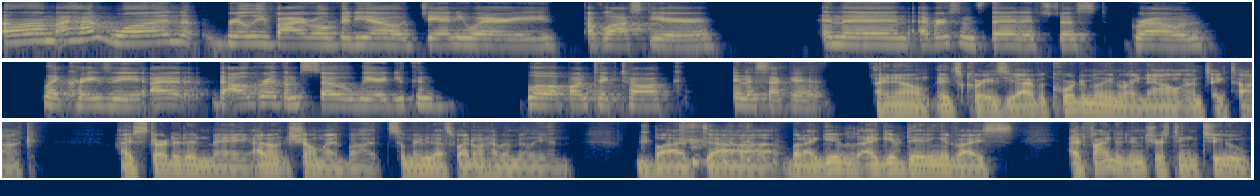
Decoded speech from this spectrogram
Um, I had one really viral video January of last year. And then ever since then it's just grown like crazy. I the algorithm's so weird. You can blow up on TikTok in a second. I know. It's crazy. I have a quarter million right now on TikTok. I started in May. I don't show my butt, so maybe that's why I don't have a million but uh, but I give I give dating advice. I find it interesting too.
